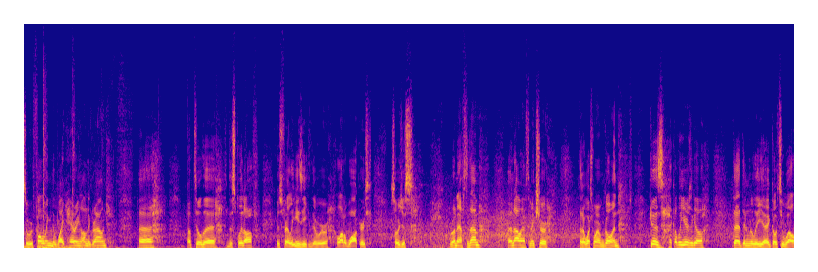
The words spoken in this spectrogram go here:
So we're following the white herring on the ground uh, up till the, the split off. It was fairly easy. There were a lot of walkers, so we just run after them. And now I have to make sure that I watch where I'm going because a couple years ago that didn't really uh, go too well.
